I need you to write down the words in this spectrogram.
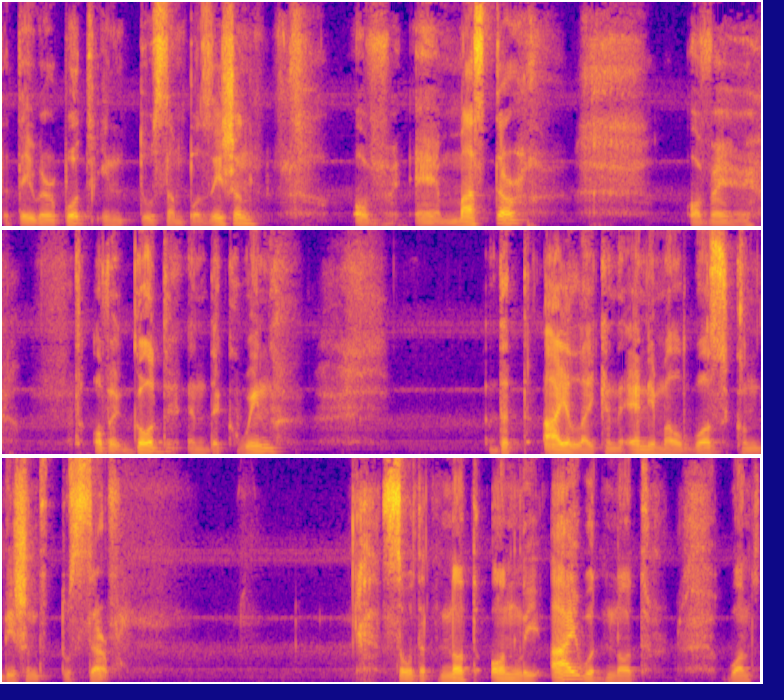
that they were put into some position of a master of a of a god and the queen that I like an animal was conditioned to serve. So that not only I would not want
